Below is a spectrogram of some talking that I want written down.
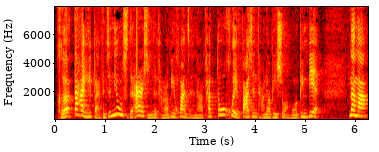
和大于百分之六十的二型的糖尿病患者呢，他都会发生糖尿病视网膜病变。那么，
